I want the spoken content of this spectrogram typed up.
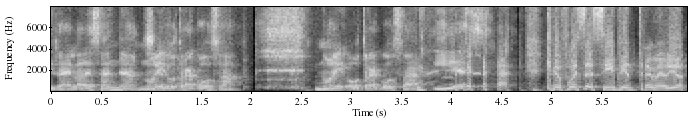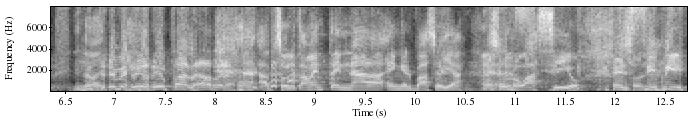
Israel Adesanya, no hay otra cosa. No hay otra cosa. Y es. ¿Qué fue ese sipi entre medio, entre medio de palabras? Absolutamente nada en el vaso ya. Sonó vacío. El sipi,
